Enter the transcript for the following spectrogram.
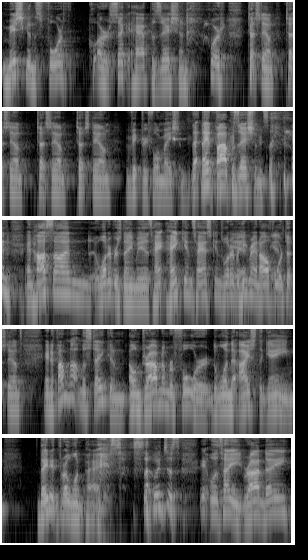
Michigan's fourth qu- or second half possession were touchdown, touchdown, touchdown, touchdown, victory formation. That they had five possessions, and and Hassan, whatever his name is, Han- Hankins, Haskins, whatever, he ran all four yeah. touchdowns. And if I'm not mistaken, on drive number four, the one that iced the game, they didn't throw one pass. so it just it was hey Ryan Day,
